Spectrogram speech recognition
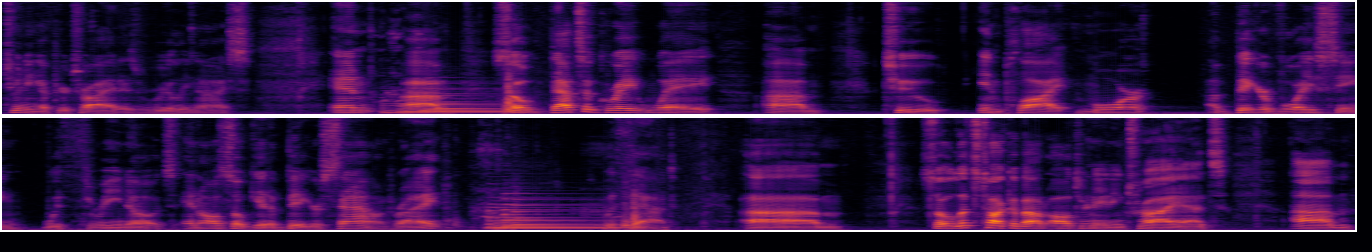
tuning up your triad is really nice. And um, so that's a great way um, to imply more, a bigger voicing with three notes and also get a bigger sound, right? With that. Um, so let's talk about alternating triads. Um,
